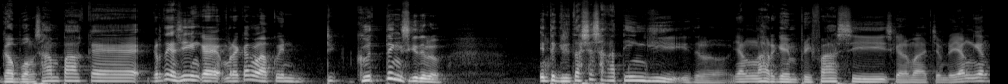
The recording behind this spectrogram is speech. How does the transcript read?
gak buang sampah kayak ngerti gak sih? Kayak mereka ngelakuin good things gitu loh integritasnya sangat tinggi gitu loh. Yang ngehargain privasi segala macam deh. Yang yang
